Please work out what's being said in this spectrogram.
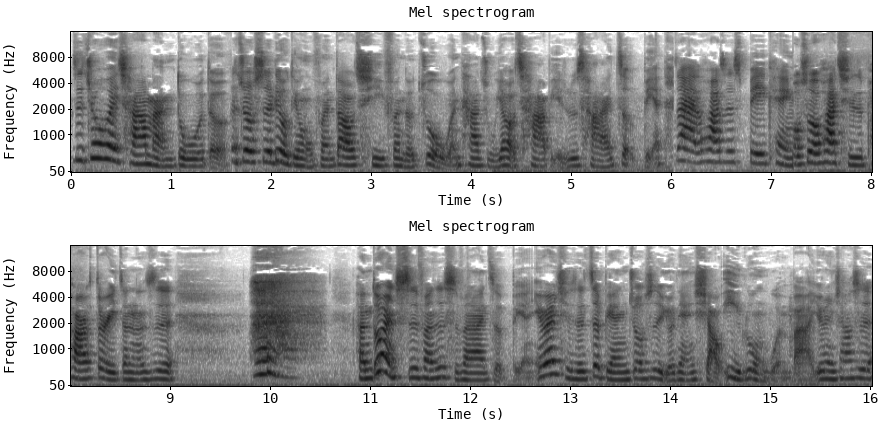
这就会差蛮多的。这就是六点五分到七分的作文，它主要差别就是差在这边。再来的话是 speaking，我说的话其实 Part Three 真的是，唉。很多人失分是失分在这边，因为其实这边就是有点小议论文吧，有点像是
